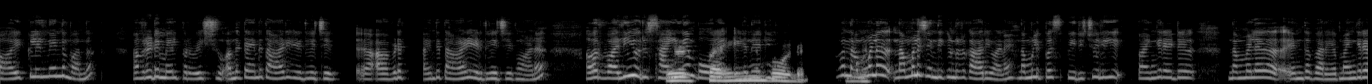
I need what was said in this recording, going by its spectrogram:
വായുക്കളിൽ നിന്നും വന്ന് അവരുടെ മേൽ പ്രവേശിച്ചു. എന്നിട്ട് അതിന്റെ താഴെ എഴുതി വെച്ച് അവിടെ അതിന്റെ താഴെ എഴുതി വെച്ചേക്കുമാണ് അവർ വലിയൊരു സൈന്യം പോലെ എഴുന്നേറ്റ്. അപ്പൊ നമ്മൾ നമ്മൾ ചിന്തിക്കേണ്ട ഒരു കാര്യമാണ്. നമ്മളിപ്പോ സ്പിരിച്വലി ഭയങ്കരമായിട്ട് നമ്മൾ എന്താ പറയാ ഭയങ്കര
